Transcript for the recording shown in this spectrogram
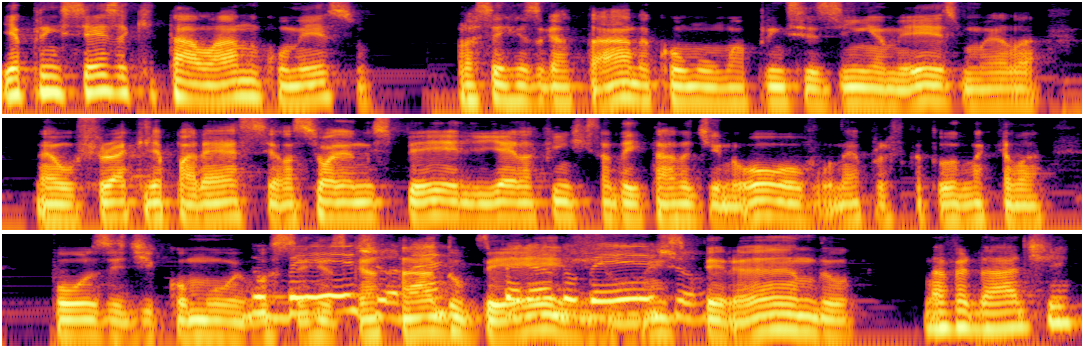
E a princesa que está lá no começo para ser resgatada como uma princesinha mesmo, ela, né, o Shrek ele aparece, ela se olha no espelho e aí ela finge que está deitada de novo, né, para ficar toda naquela pose de como do você beijo, resgatar né? do beijo, esperando, beijo. Né, esperando. Na verdade,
